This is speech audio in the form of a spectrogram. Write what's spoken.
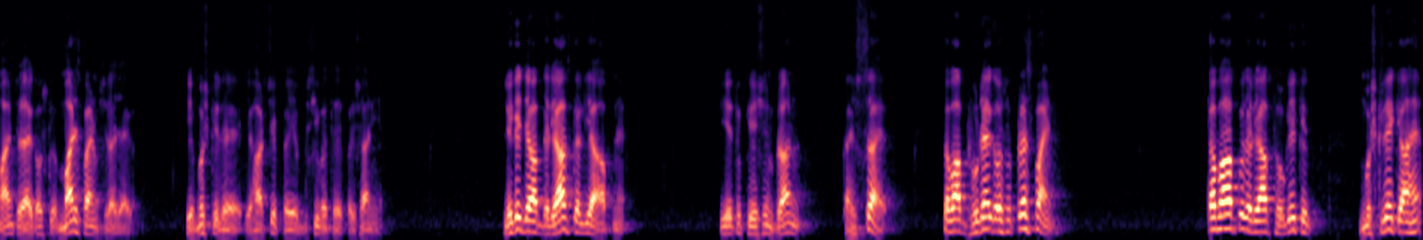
مائنڈ چلائے گا، اس کے مائنس پوائنٹ میں چلا جائے گا۔ یہ مشکل ہے، یہ ہارڈ شپ ہے، یہ مصیبت ہے، پریشانی ہے۔ لیکن جب آپ دریافت کر لیا آپ نے کہ یہ تو کریشن پلان کا حصہ ہے۔ تب آپ ڈھونڈیں گے اس میں پلس پوائنٹ۔ تب آپ کو دریافت ہوگی کہ مشکلیں کیا ہیں۔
